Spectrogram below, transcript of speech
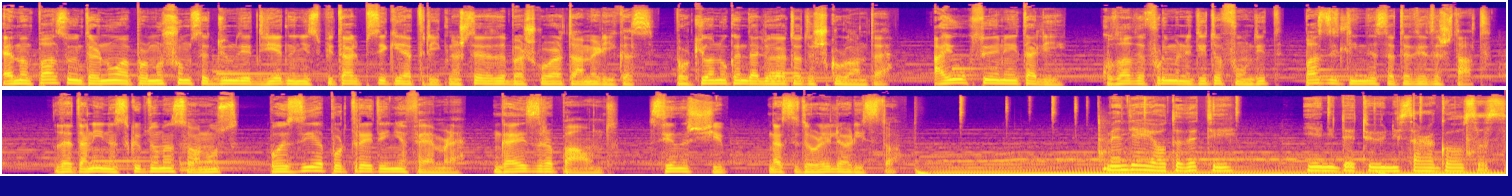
e më pas u internua për më shumë se 12 vjet në një spital psikiatrik në Shtetet e Bashkuara të Amerikës, por kjo nuk e ndaloi atë të shkruante. Ai u kthye në Itali, ku dha dhe frymën e tij të fundit pas ditëlindjes së 87. Dhe tani në Scriptum Sonus, poezia portreti i një femre, nga Ezra Pound. Sjellë në shqip, nga Sidorela Risto. Mendja jote dhe ti, jeni deti ynë i Saragosës.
